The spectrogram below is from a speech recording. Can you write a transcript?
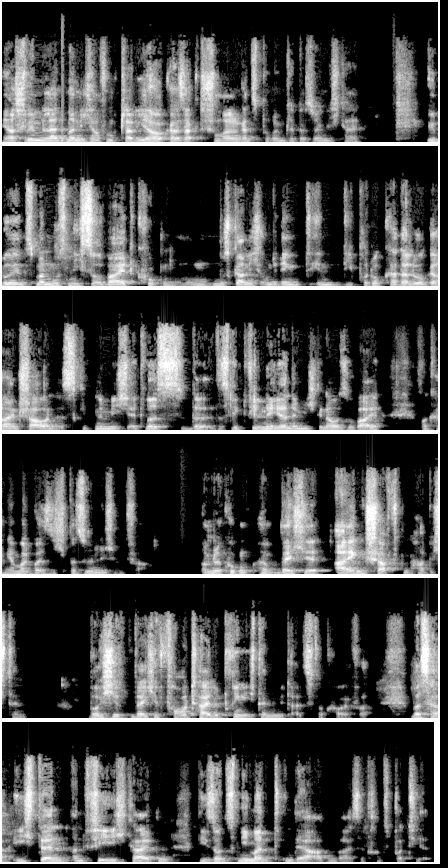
Ja, schwimmen lernt man nicht auf dem Klavierhocker, sagte schon mal eine ganz berühmte Persönlichkeit. Übrigens, man muss nicht so weit gucken. Man muss gar nicht unbedingt in die Produktkataloge reinschauen. Es gibt nämlich etwas, das liegt viel näher, nämlich genauso weit. Man kann ja mal bei sich persönlich anfangen. Und mal gucken, welche Eigenschaften habe ich denn? Welche, welche Vorteile bringe ich denn mit als Verkäufer? Was habe ich denn an Fähigkeiten, die sonst niemand in der Art und Weise transportiert?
